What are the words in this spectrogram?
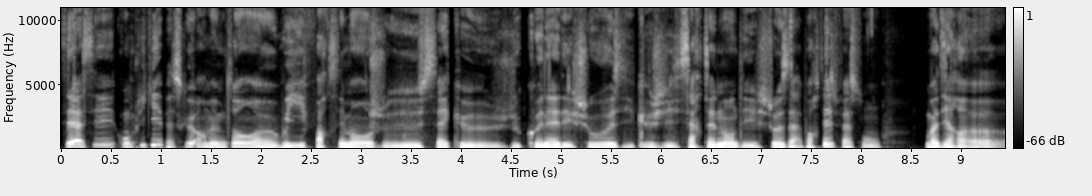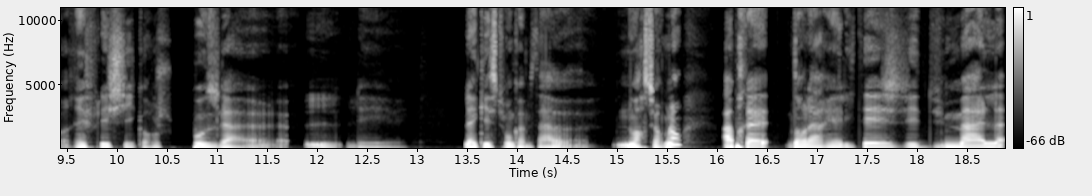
c'est assez compliqué parce que en même temps, euh, oui, forcément, je sais que je connais des choses et que j'ai certainement des choses à apporter de façon, on va dire, euh, réfléchie quand je pose la, les, la question comme ça euh, noir sur blanc. Après, dans la réalité, j'ai du mal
